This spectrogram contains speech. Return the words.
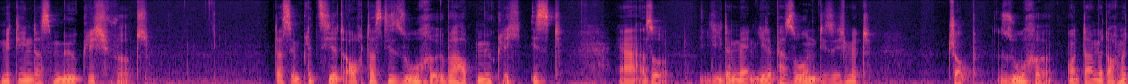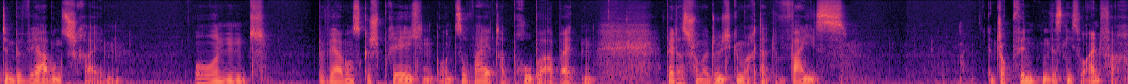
mit denen das möglich wird. Das impliziert auch, dass die Suche überhaupt möglich ist. Ja, also jede, jede Person, die sich mit Jobsuche und damit auch mit dem Bewerbungsschreiben und Bewerbungsgesprächen und so weiter, Probearbeiten, wer das schon mal durchgemacht hat, weiß, Job finden ist nicht so einfach.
